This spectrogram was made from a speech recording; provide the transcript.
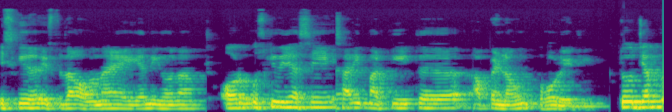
इसके इफ्तः होना है या नहीं होना। और उसकी वजह से सारी मार्केट अप एंड डाउन हो रही थी। तो जब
